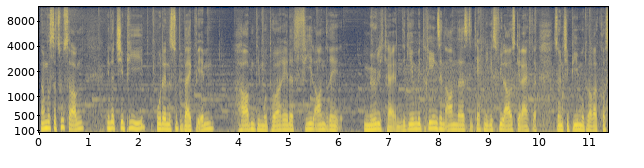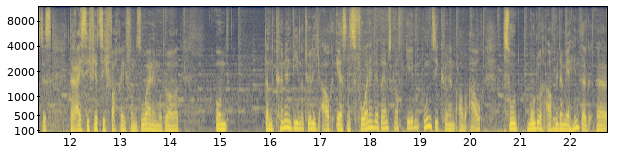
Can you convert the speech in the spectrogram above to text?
man muss dazu sagen, in der GP oder in der Superbike WM haben die Motorräder viel andere Möglichkeiten. Die Geometrien sind anders, die Technik ist viel ausgereifter. So ein GP-Motorrad kostet 30, 40-fache von so einem Motorrad. Und dann können die natürlich auch erstens vorne mehr Bremskraft geben und sie können aber auch so, wodurch auch wieder mehr Hinter, äh,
